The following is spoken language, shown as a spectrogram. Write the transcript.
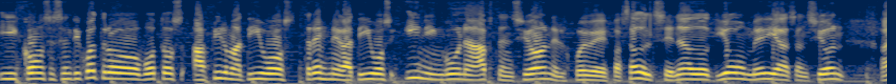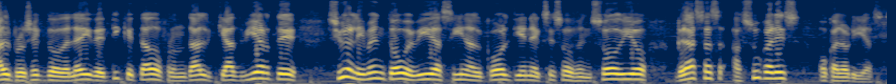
Y con 64 votos afirmativos, 3 negativos y ninguna abstención, el jueves pasado el Senado dio media sanción al proyecto de ley de etiquetado frontal que advierte si un alimento o bebida sin alcohol tiene excesos en sodio, grasas, azúcares o calorías.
